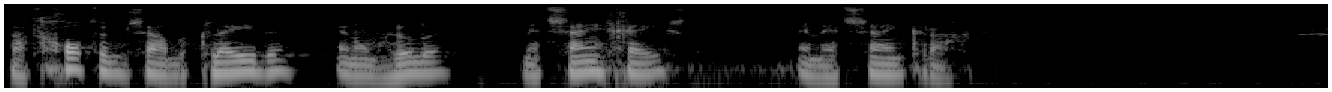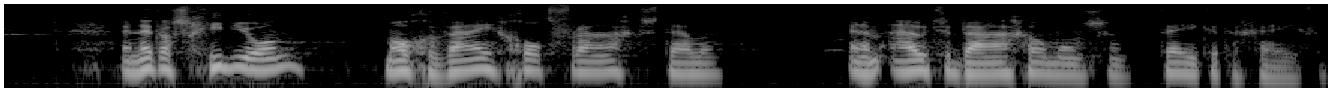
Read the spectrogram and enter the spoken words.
dat God hem zou bekleden en omhullen met zijn geest en met zijn kracht. En net als Gideon mogen wij God vragen stellen en hem uit te dagen om ons een teken te geven.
